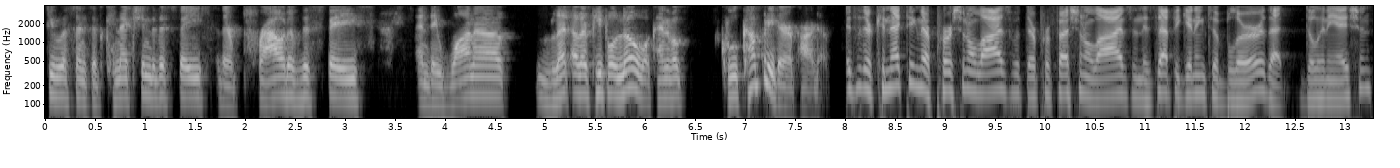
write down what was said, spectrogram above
feel a sense of connection to the space, they're proud of the space, and they want to let other people know what kind of a cool company they're a part of. Is they're connecting their personal lives with their professional lives, and is that beginning to blur that delineation?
